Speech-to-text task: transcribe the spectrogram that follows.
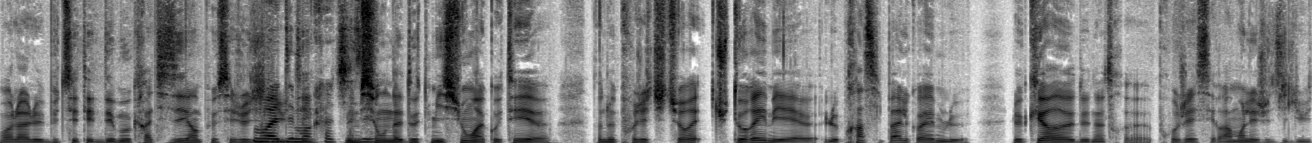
Voilà, le but c'était de démocratiser un peu ces jeux Ouais, démocratiser. même si on a d'autres missions à côté euh, dans notre projet tutoré, tutoré mais euh, le principal quand même, le, le cœur de notre projet, c'est vraiment les jeux d'IUT,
